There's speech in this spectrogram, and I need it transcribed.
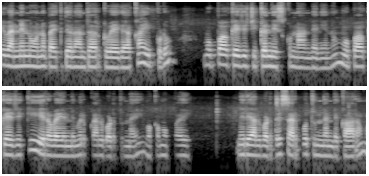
ఇవన్నీ నూనె పైకి తేలేంత వరకు వేగాక ఇప్పుడు ముప్పావు కేజీ చికెన్ తీసుకున్నా అండి నేను. ముప్పావు కేజీకి ఇరవై మిరపకాయలు పడుతున్నాయి. ఒక ముప్పై మిరియాలు పడితే సరిపోతుందండి కారం.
